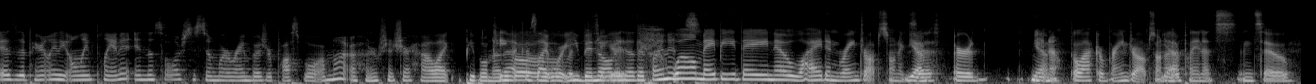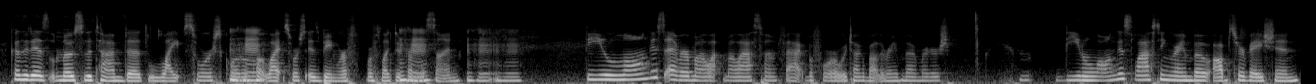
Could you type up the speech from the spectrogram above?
is apparently the only planet in the solar system where rainbows are possible. I'm not 100 percent sure how like people know that because like where you've been to all these other planets. Well, maybe they know light and raindrops don't Yeah. exist, or you Yeah. know the lack of raindrops on Yeah. other planets, and so because it is most of the time the light source, quote Mhm. unquote light source, is being ref- reflected from the Mhm. sun. mhm, mhm. The longest ever, my, my last fun fact before we talk about the rainbow murders, the longest lasting rainbow observation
